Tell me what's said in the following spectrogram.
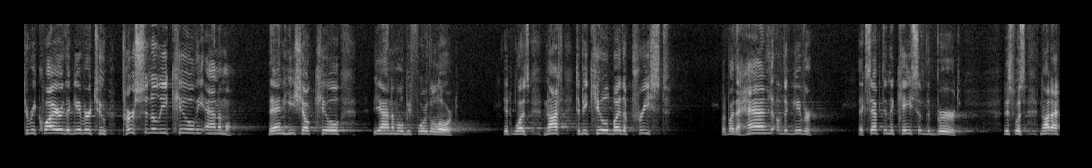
to require the giver to personally kill the animal. Then he shall kill the animal before the Lord. It was not to be killed by the priest, but by the hand of the giver, except in the case of the bird. This was not a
